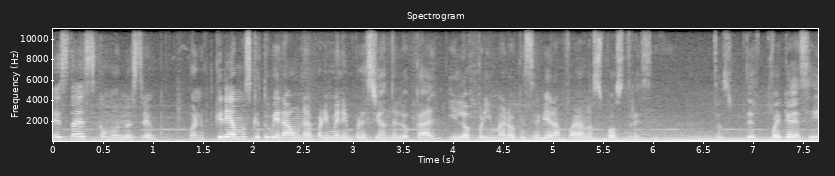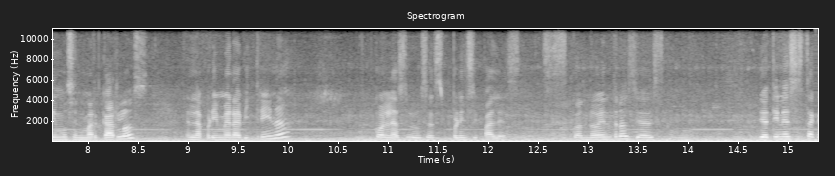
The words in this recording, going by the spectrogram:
Esta es como nuestra, bueno, queríamos que tuviera una primera impresión del local y lo primero que se vieran fueran los postres. Entonces fue que decidimos enmarcarlos en la primera vitrina con las luces principales. Entonces, cuando entras ya es como, ya tienes esta-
